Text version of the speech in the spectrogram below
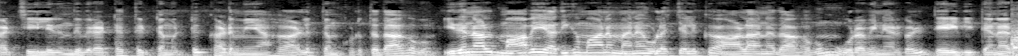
கட்சியிலிருந்து விரட்ட திட்டமிட்டு கடுமையாக அழுத்தம் கொடுத்ததாகவும் இதனால் மாவை அதிகமான மன உளைச்சலுக்கு ஆளானதாகவும் உறவினர்கள் தெரிவித்தனர்.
